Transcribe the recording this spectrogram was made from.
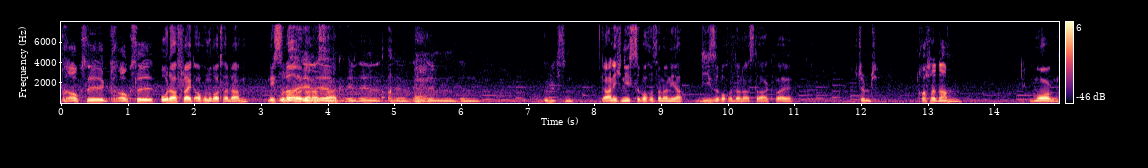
Brauxel, Grauxel. Oder vielleicht auch in Rotterdam. Nächste Oder Woche in, Donnerstag. In, in, in, in, in Uelzen. Gar nicht nächste Woche, sondern ja diese Woche Donnerstag, weil Stimmt. Rotterdam. Morgen.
